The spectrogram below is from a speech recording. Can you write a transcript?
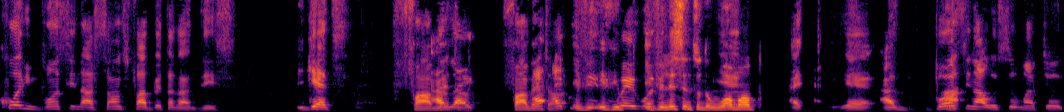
Cole in Born Sinner that sounds far better than this. You get, far better. Like, far better. I could if you if you if you listen to the warm up, yeah, and Born Sinner I was so mature.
